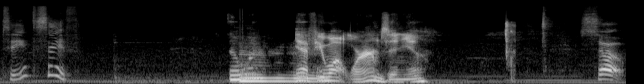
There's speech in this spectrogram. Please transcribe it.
See, it's safe. No one. Yeah, if you want worms in you. So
